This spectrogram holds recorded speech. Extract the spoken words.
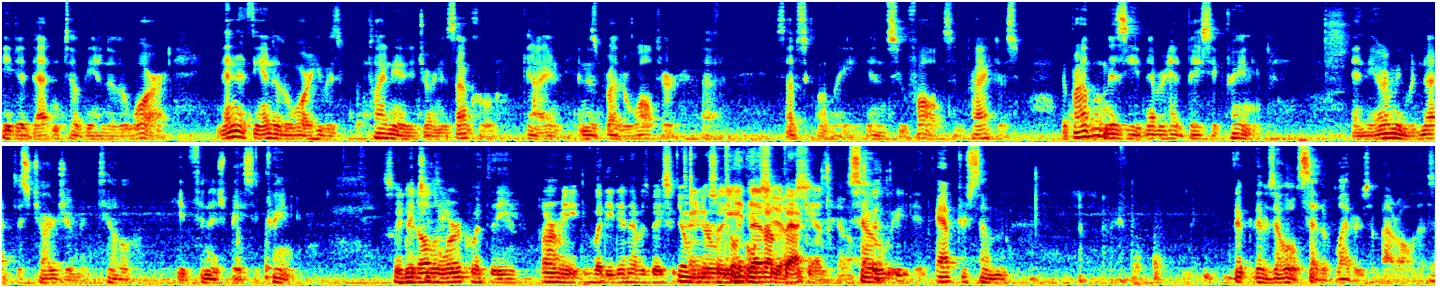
he did that until the end of the war. then at the end of the war, he was planning to join his uncle, Guy, and his brother Walter, uh, subsequently in Sioux Falls in practice. The problem is he had never had basic training, and the Army would not discharge him until he had finished basic training. So he did Which all the work with the army, but he didn't have his basic Yeah, training, so he took hit that on the back end. Yeah. So after some, there, there was a whole set of letters about all this.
